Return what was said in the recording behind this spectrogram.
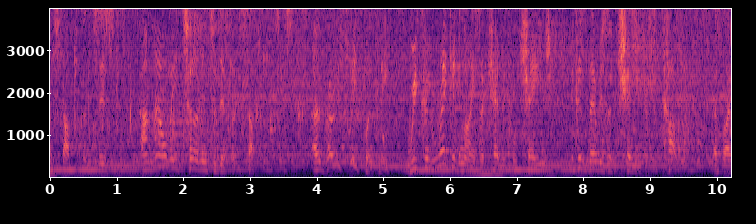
of substances and how they turn into different substances. And very frequently, we can recognize a chemical change because there is a change of color. As I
